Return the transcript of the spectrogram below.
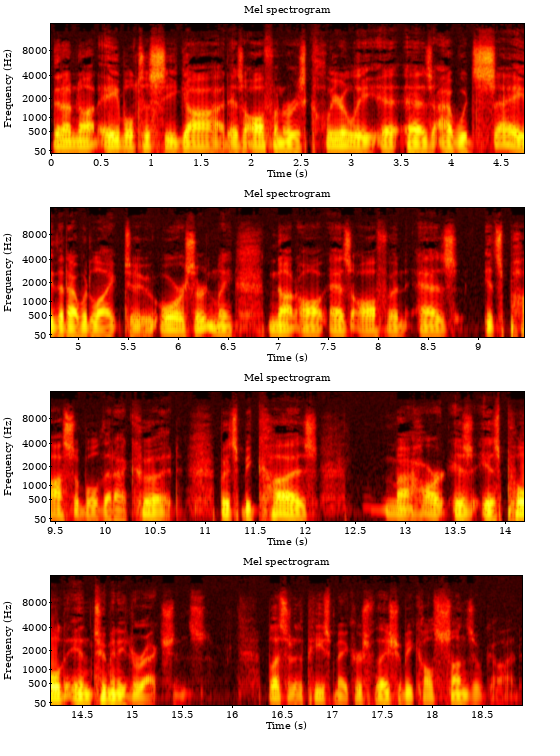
then I'm not able to see God as often or as clearly as I would say that I would like to, or certainly not as often as it's possible that I could. But it's because my heart is, is pulled in too many directions. Blessed are the peacemakers, for they shall be called sons of God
